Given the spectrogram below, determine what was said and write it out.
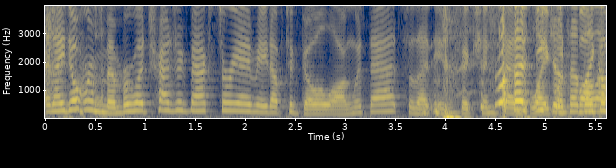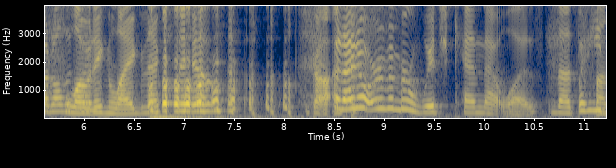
And I don't remember what tragic backstory I made up to go along with that, so that in fiction Ken's he leg would just had fall like a all the time. floating leg next to him. God. But I don't remember which Ken that was. That's but he funny.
